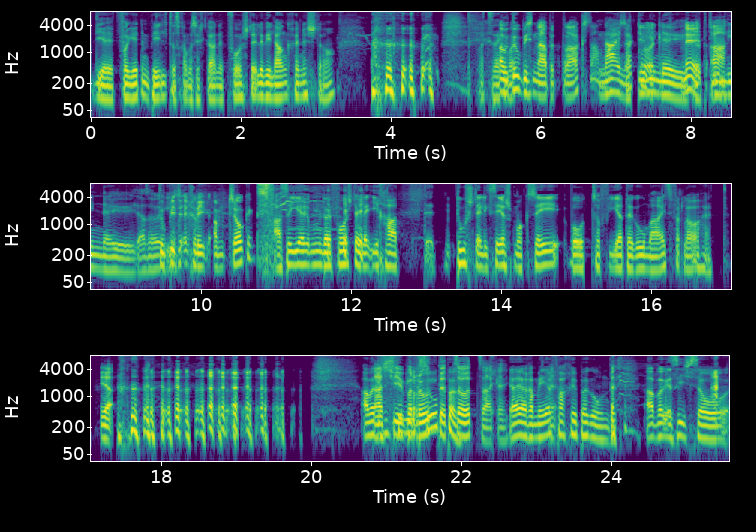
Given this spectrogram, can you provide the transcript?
die, von jedem Bild, das kann man sich gar nicht vorstellen, wie lange können stehen. Aber du bist neben dran gestanden. Nein, natürlich nicht. Nicht? Ah, Natürlich nicht. Also du bist ich, ein bisschen am Joggen gewesen. also ihr müsst euch vorstellen, ich habe die Ausstellung das erste Mal gesehen, wo Sophia den Raum 1 verloren hat. Ja, Aber das das hast ist überrundet super. sozusagen. Ja, ja, ich habe mehrfach überrundet. Aber es ist so,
